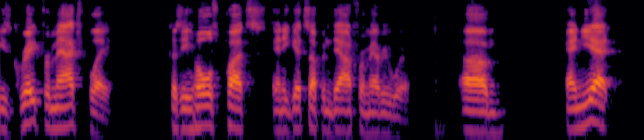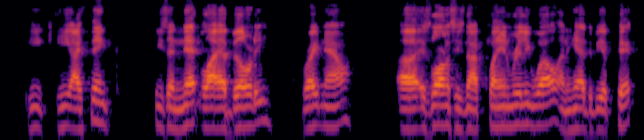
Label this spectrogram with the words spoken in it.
He's great for match play because he holds putts and he gets up and down from everywhere. Um, and yet, he, he I think he's a net liability right now, uh, as long as he's not playing really well and he had to be a pick.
